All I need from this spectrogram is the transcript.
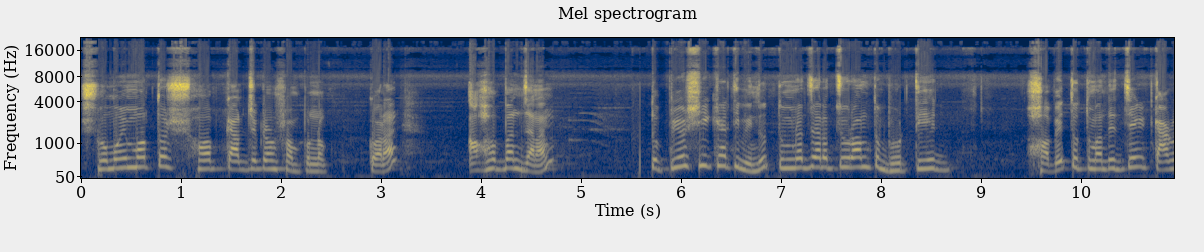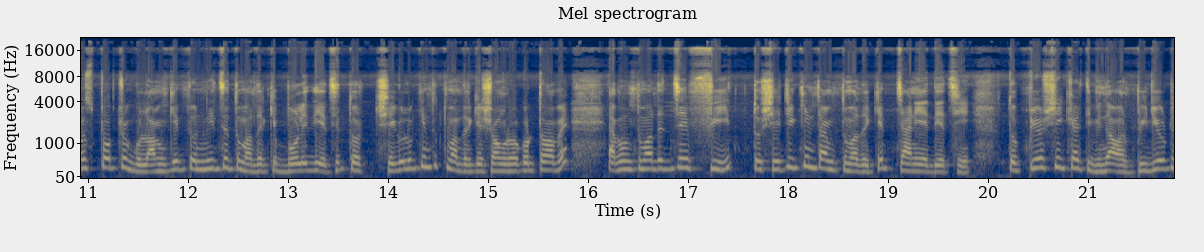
সময় মতো সব কার্যক্রম সম্পন্ন করার আহ্বান জানান। তো প্রিয় শিক্ষার্থীবৃন্দু, তোমরা যারা চূড়ান্ত ভর্তি হবে, তো তোমাদের যে কাগজপত্রগুলো, আমি কিন্তু নিচে তোমাদেরকে বলে দিয়েছি, তো সেগুলো কিন্তু তোমাদেরকে সংগ্রহ করতে হবে এবং তোমাদের যে ফি তো সেটি কিন্তু আমি তোমাদেরকে জানিয়ে দিয়েছি। তো প্রিয় শিক্ষার্থীবৃন্দ, আমার ভিডিওটি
